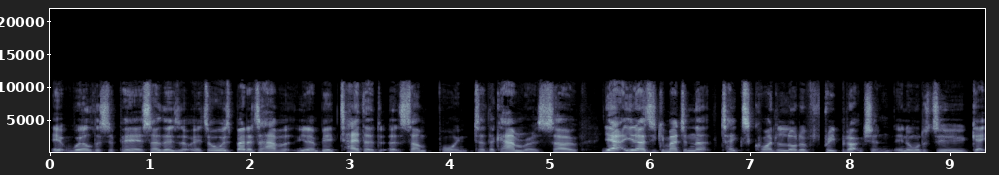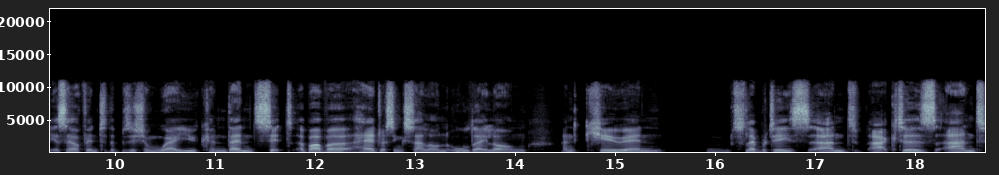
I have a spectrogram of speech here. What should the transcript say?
it will disappear. So it's always better to have you know be tethered at some point to the cameras. So yeah, you know as you can imagine, that takes quite a lot of pre-production in order to get yourself into the position where you can then sit above a hairdressing salon all day long and cue in celebrities and actors and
